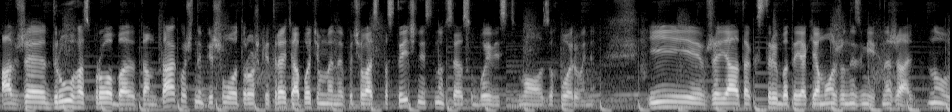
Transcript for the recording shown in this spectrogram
А вже друга спроба там також не пішло, трошки третя, а потім в мене почалась спастичність, ну це особливість мого захворювання. І вже я так стрибати, як я можу, не зміг, на жаль. Ну,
